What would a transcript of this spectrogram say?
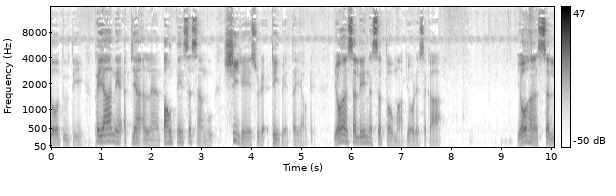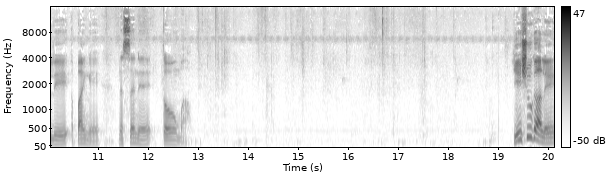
သောသူသည်ဖះနဲ့အပြန်အလှန်ပေါင်းသင်ဆက်ဆံမှုရှိတယ်ဆိုတဲ့အဓိပ္ပာယ်တက်ရောက်တယ်ယောဟန်14:23မှာပြောတဲ့စကား ယောဟန်14အပိုင်းငယ်23မှာယေရှုကလည်း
